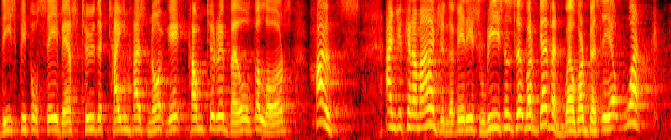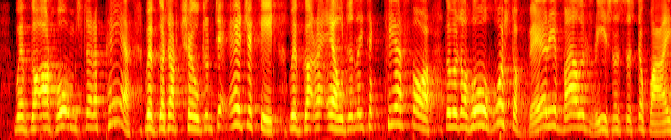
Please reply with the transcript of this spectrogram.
These people say, verse 2, the time has not yet come to rebuild the Lord's house. And you can imagine the various reasons that were given. Well, we're busy at work. We've got our homes to repair. We've got our children to educate. We've got our elderly to care for. There was a whole host of very valid reasons as to why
